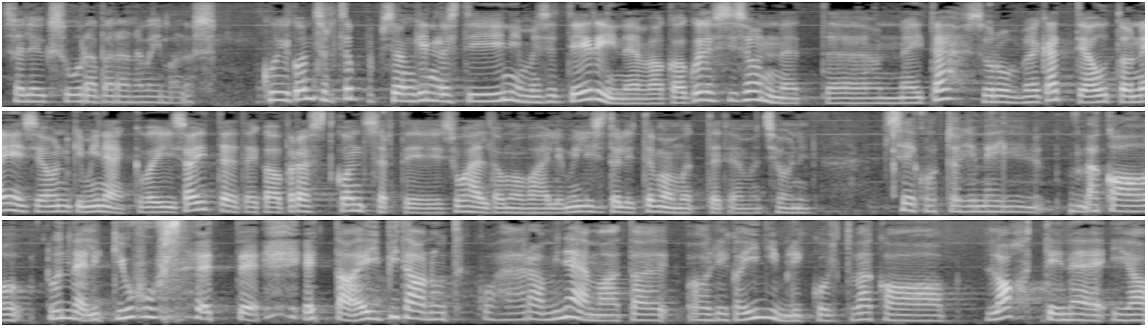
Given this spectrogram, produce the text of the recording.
see oli üks suurepärane võimalus. kui kontsert lõpeb, see on kindlasti inimeseti erinev, aga kuidas siis on, et äh, on aitäh, surume kätt ja auto on ees ja ongi minek või saite te ka pärast kontserti suhelda omavahel ja millised olid tema mõtted ja emotsioonid? Seekord oli meil väga õnnelik juhus, et, et ta ei pidanud kohe ära minema, ta oli ka inimlikult väga lahtine ja,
